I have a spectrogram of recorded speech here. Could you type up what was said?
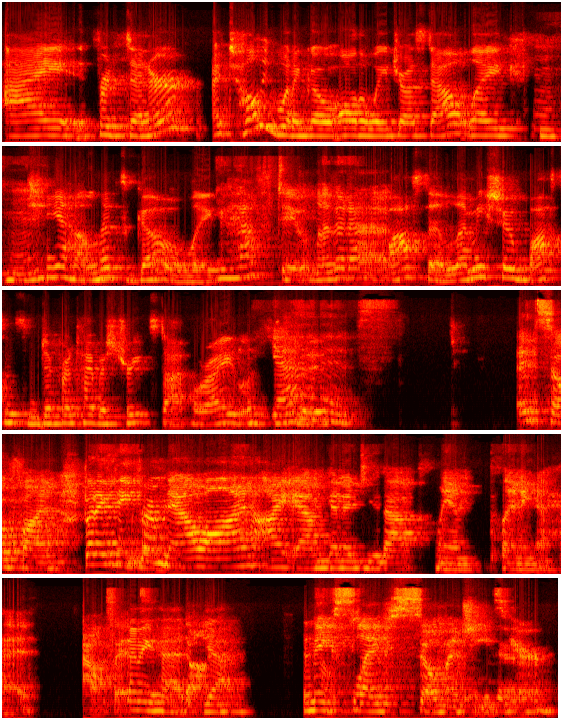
i for dinner i totally want to go all the way dressed out like Mhm. yeah let's go like You have to live it up. boston let me show boston some different type of street style right let's Yes. It's so fun. But I think from now on, I am going to do that plan planning ahead outfit. planning ahead yeah It makes life so much easier.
